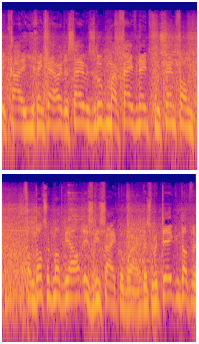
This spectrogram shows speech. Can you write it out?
ik ga hier geen keiharde cijfers roepen, maar 95% van, van dat soort materiaal is recyclebaar. Dus dat betekent dat we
